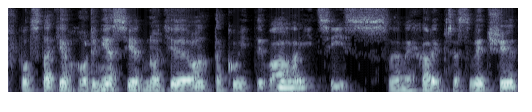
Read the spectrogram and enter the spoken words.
v podstatě hodně sjednotil, takový ty váhající se nechali přesvědčit,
